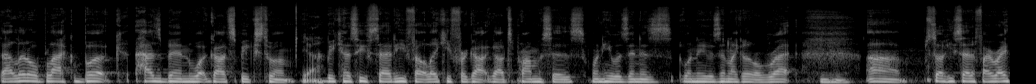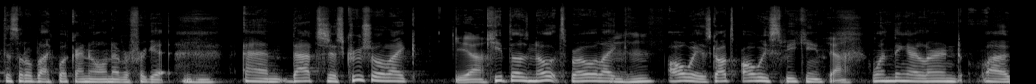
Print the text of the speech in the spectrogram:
that little black book has been what God speaks to him. Yeah. because he said he felt like he forgot God's promises when he was in his when he was in like a little rut. Um, so he said, if I write this little black book, I know I'll never forget, and that's just crucial. Like Yeah. keep those notes, bro. Like always, God's always speaking. Yeah. One thing I learned uh,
